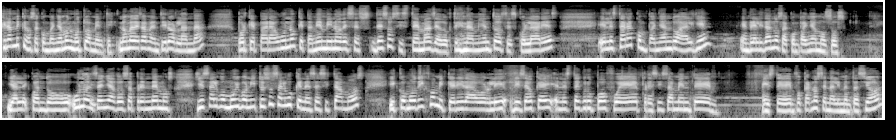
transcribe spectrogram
créanme que nos acompañamos mutuamente. No me deja mentir Orlanda, porque para uno que también vino de, esos sistemas de adoctrinamientos escolares, el estar acompañando a alguien, en realidad nos acompañamos dos. Y cuando uno enseña dos aprendemos. Y es algo muy bonito. Eso es algo que necesitamos. Y como dijo mi querida Orly, dice, ok, en este grupo fue precisamente este, enfocarnos en alimentación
